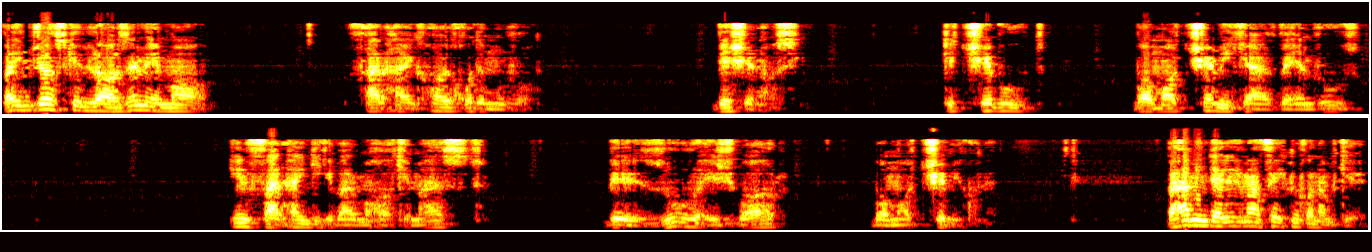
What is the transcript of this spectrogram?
و اینجاست که لازم ما فرهنگ های خودمون رو بشناسیم که چه بود با ما چه می‌کرد و امروز این فرهنگی که بر ما حاکم است به زور و اجبار با ما چه می‌کنه به همین دلیل من فکر می‌کنم که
